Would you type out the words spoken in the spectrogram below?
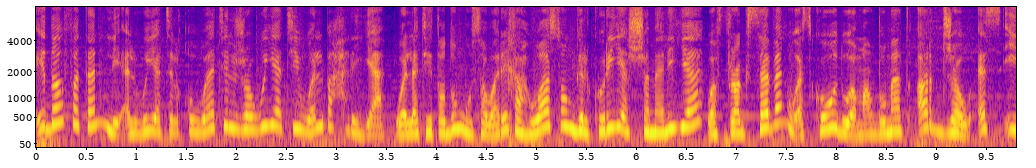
إضافة القوات الجوية والبحرية والتي تضم صواريخ هواسونغ الكورية الشمالية وفروغ 7 وسكود ومنظومات أرض جو اس اي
